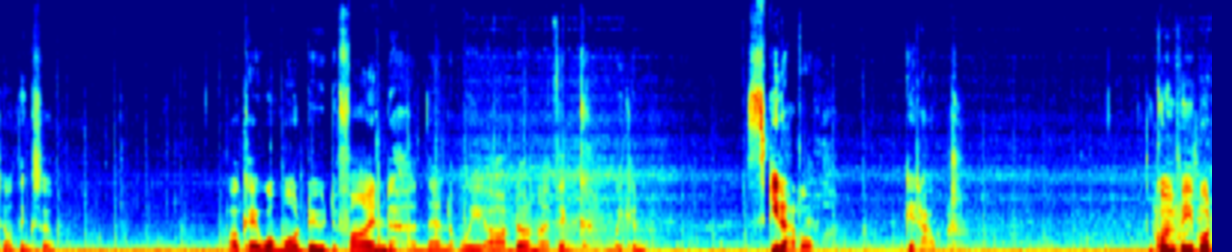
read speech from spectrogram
Don't think so. Okay, one more dude to find, and then we are done, I think. We can skedaddle. Get out. I'm coming for you, bud.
